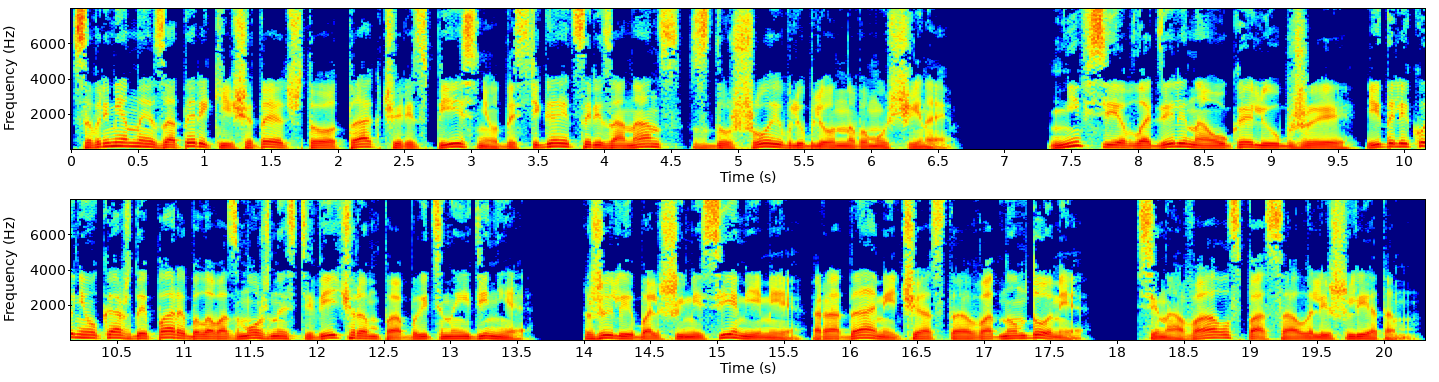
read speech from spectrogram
Современные эзотерики считают, что так через песню достигается резонанс с душой влюбленного мужчины. Не все владели наукой любжи, и далеко не у каждой пары была возможность вечером побыть наедине. Жили большими семьями, родами, часто в одном доме. Синовал спасал лишь летом.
